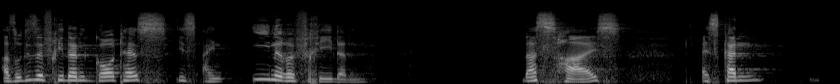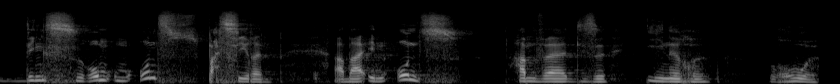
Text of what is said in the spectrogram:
Also dieser Frieden Gottes ist ein innerer Frieden. Das heißt, es kann Dings rum um uns passieren, aber in uns haben wir diese innere Ruhe.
